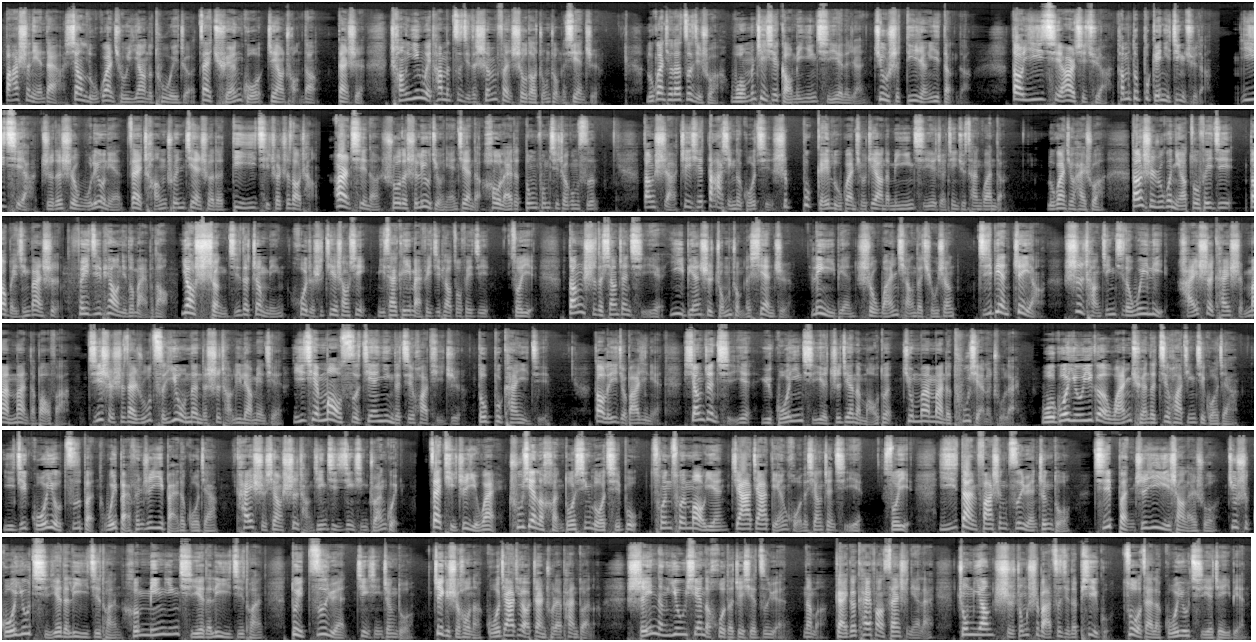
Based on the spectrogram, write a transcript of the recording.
八十年代啊，像鲁冠球一样的突围者在全国这样闯荡，但是常因为他们自己的身份受到种种的限制。鲁冠球他自己说啊，我们这些搞民营企业的人就是低人一等的。到一汽、二汽去啊，他们都不给你进去的。一汽啊，指的是五六年在长春建设的第一汽车制造厂；二汽呢，说的是六九年建的后来的东风汽车公司。当时啊，这些大型的国企是不给鲁冠球这样的民营企业者进去参观的。鲁冠球还说啊，当时如果你要坐飞机到北京办事，飞机票你都买不到，要省级的证明或者是介绍信，你才可以买飞机票坐飞机。所以，当时的乡镇企业一边是种种的限制。另一边是顽强的求生，即便这样，市场经济的威力还是开始慢慢的爆发。即使是在如此幼嫩的市场力量面前，一切貌似坚硬的计划体制都不堪一击。到了一九八一年，乡镇企业与国营企业之间的矛盾就慢慢的凸显了出来。我国由一个完全的计划经济国家，以及国有资本为百分之一百的国家，开始向市场经济进行转轨。在体制以外，出现了很多星罗棋布、村村冒烟、家家点火的乡镇企业。所以，一旦发生资源争夺，其本质意义上来说，就是国有企业的利益集团和民营企业的利益集团对资源进行争夺。这个时候呢，国家就要站出来判断了，谁能优先的获得这些资源。那么，改革开放三十年来，中央始终是把自己的屁股坐在了国有企业这一边。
